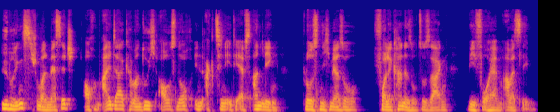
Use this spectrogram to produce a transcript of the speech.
Übrigens, schon mal ein Message, auch im Alter kann man durchaus noch in Aktien-ETFs anlegen, bloß nicht mehr so volle Kanne sozusagen wie vorher im Arbeitsleben.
